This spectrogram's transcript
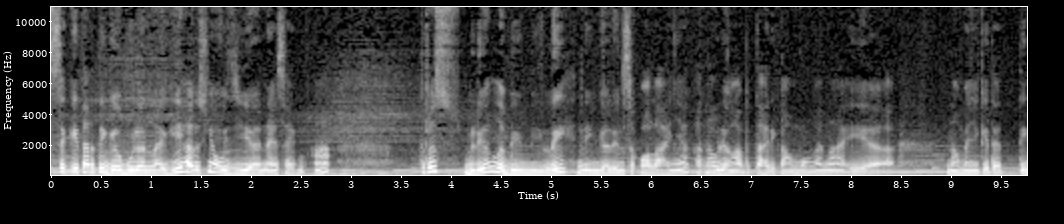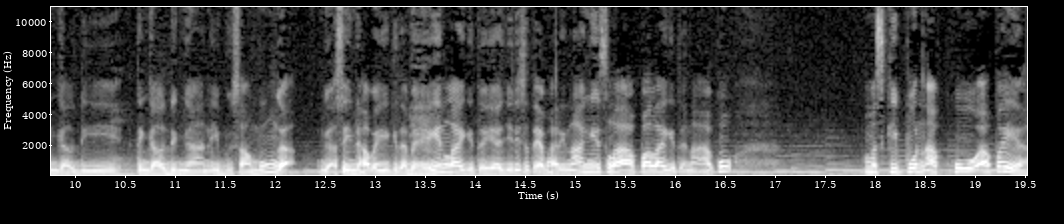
sekitar tiga bulan lagi harusnya ujian SMA. Terus beliau lebih milih ninggalin sekolahnya karena udah nggak betah di kampung karena ya namanya kita tinggal di tinggal dengan ibu sambung nggak nggak seindah apa yang kita bayangin lah gitu ya. Jadi setiap hari nangis lah apalah gitu. Nah aku meskipun aku apa ya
